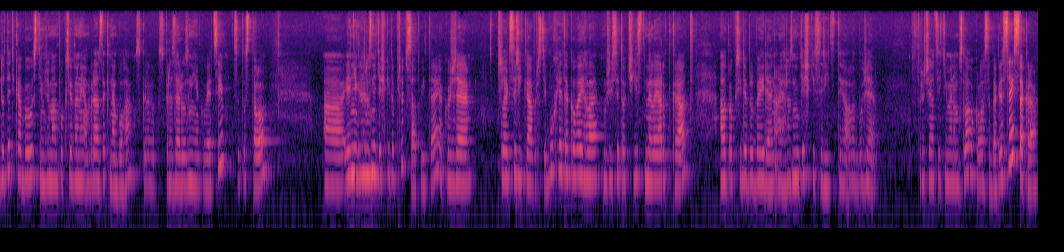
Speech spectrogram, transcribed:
doteďka boju s tím, že mám pokřivený obrázek na Boha skr- skrze různé jako věci, co to stalo. A je někdy hrozně těžké to přepsat, víte, jakože člověk si říká prostě Bůh je takovejhle, můžeš si to číst miliardkrát, ale pak přijde blbý den a je hrozně těžký si říct, ty ale bože, proč já cítím jenom zlo okolo sebe, kde jsi sakra?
